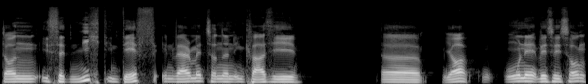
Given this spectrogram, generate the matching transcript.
dann ist es nicht in Dev-Environment, sondern in quasi, äh, ja, ohne, wie soll ich sagen,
